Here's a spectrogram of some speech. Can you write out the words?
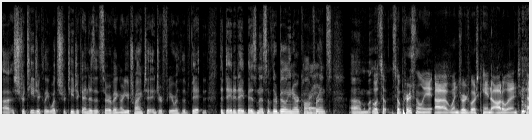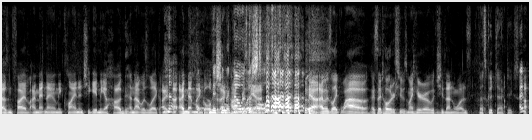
Uh, strategically, what strategic end is it serving? Are you trying to interfere with the bit, the day to day business of their billionaire conference? Um, Well, so so personally, uh, when George Bush came to Ottawa in 2005, I met Naomi Klein and she gave me a hug, and that was like I, I, I met my goal Mission for that That was conference. the Yeah. goal. yeah, I was like, wow. As I told her she was my hero, which she then was. That's good tactics. I'm-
